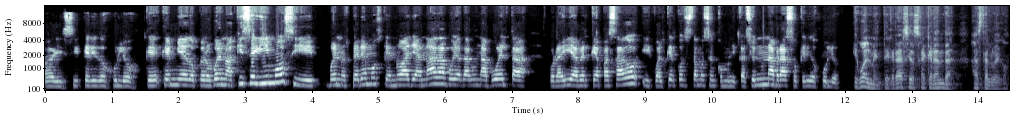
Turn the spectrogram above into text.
Ay, sí, querido Julio, qué, qué, miedo, pero bueno, aquí seguimos y bueno, esperemos que no haya nada. Voy a dar una vuelta por ahí a ver qué ha pasado y cualquier cosa estamos en comunicación. Un abrazo, querido Julio. Igualmente, gracias, Jacaranda. Hasta luego.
